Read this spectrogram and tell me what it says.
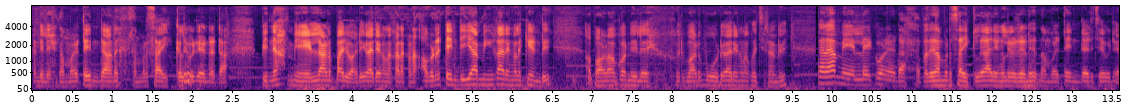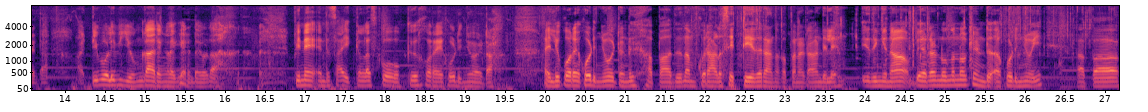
കണ്ടില്ലേ? നമ്മുടെ ടെന്റാണ് നമ്മുടെ സൈക്കിൾ ഇവിടെയാണ് കേട്ടോ. പിന്നെ മേളിലാണ് പരിപാടി കാര്യങ്ങളൊക്കെ നടക്കണം. അവിടെ ടെന്റ് ക്യാമ്പിങ് കാര്യങ്ങളൊക്കെ ഉണ്ട്. അപ്പോൾ അവിടെ കൊണ്ടില്ലേ ഒരുപാട് ബോർഡ് കാര്യങ്ങളൊക്കെ വെച്ചിട്ടുണ്ട്. അങ്ങനെ മേളിലേക്ക് പോകണം കേട്ടോ. അപ്പോൾ അതേ നമ്മുടെ സൈക്കിൾ കാര്യങ്ങൾ ഇവിടെയുണ്ട് നമ്മൾ ടെന്റ് അടിച്ച ഇവിടെ കേട്ടോ. അടിപൊളി വ്യൂവും കാര്യങ്ങളൊക്കെ ഉണ്ട് ഇവിടെ. പിന്നെ എന്റെ സൈക്കിളിലെ സ്പോക്ക് കുറേ കൊടിഞ്ഞു കേട്ടോ. അതിൽ കുറേ കൊടിഞ്ഞു പോയിട്ടുണ്ട്. അപ്പോൾ അത് നമുക്കൊരാൾ സെറ്റ് ചെയ്ത് തരാമെന്നൊക്കെ പറഞ്ഞിട്ട് കണ്ടില്ലേ? ഇതിങ്ങനെ വേറെ രണ്ടുമൂന്നെണ്ണമൊക്കെ ഉണ്ട്. ആ കൊടിഞ്ഞു പോയി അപ്പോൾ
